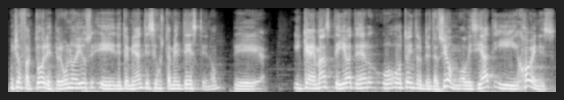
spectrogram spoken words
muchos factores, pero uno de ellos eh, determinante es justamente este, ¿no? y que además te lleva a tener otra interpretación, obesidad y jóvenes,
